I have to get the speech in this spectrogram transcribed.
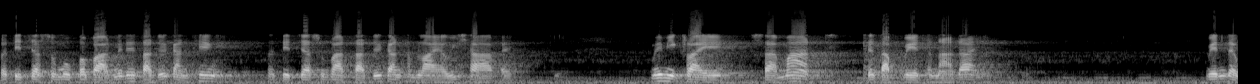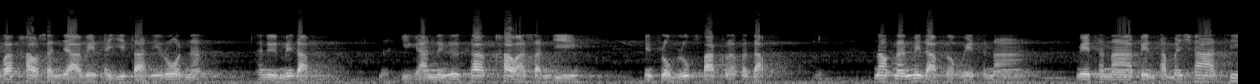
ปฏิจจสมุปบาทไม่ได้ตัดด้วยการเพ่ง ปฏิจจสมุปบาทตัดด้วยการทำลายอาวิชชาไป ไม่มีใครสามารถจะดับเวทนาได้ เว้นแต่ว่าเข้าสัญญาเวทยิตานิโรธนะ อันอื่นไม่ดับ อีกอันหนึ่งคือเข้าเข้าอาสัญญี เป็นพรมลูกฟักแล้วก็ดับ นอกนั้นไม่ดับหรอกเวทนา เวทนาเป็นธรรมชาติที่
